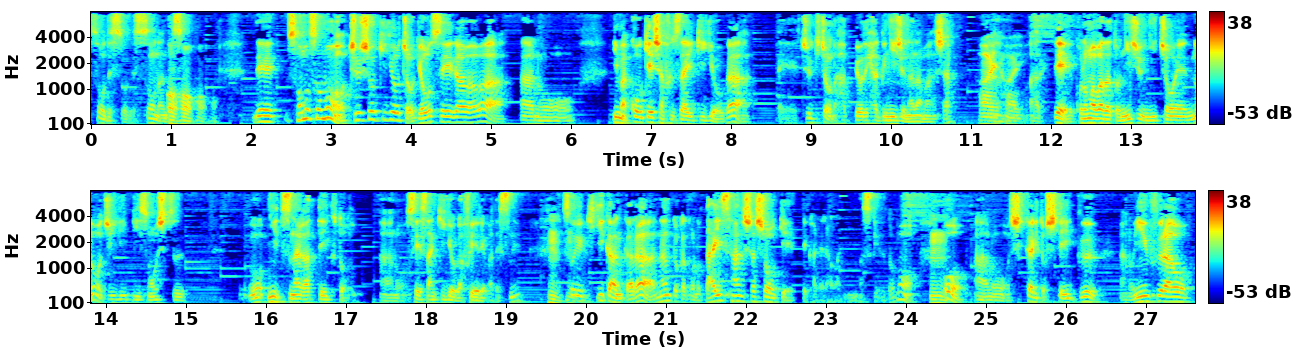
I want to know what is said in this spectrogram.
そうです、そうです、そうなんです。で、そもそも中小企業庁行政側は、あの、今後継者不在企業が、えー中期庁の発表で127万社、うはいはい。あって、このままだと22兆円の GDP 損失をにつながっていくと。あの生産企業が増えればですね、うんうんそういう危機感から、なんとかこの第三者承継って彼らは言いますけれども、うんをあのしっかりとしていくあのインフラを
